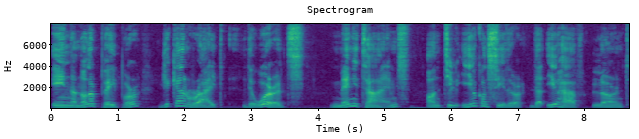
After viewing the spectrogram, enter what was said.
in another paper, you can write the words many times until you consider that you have learned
